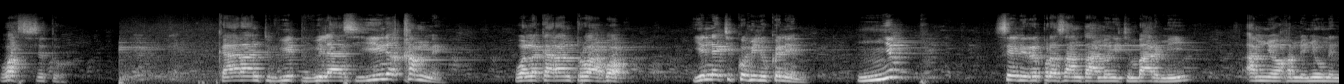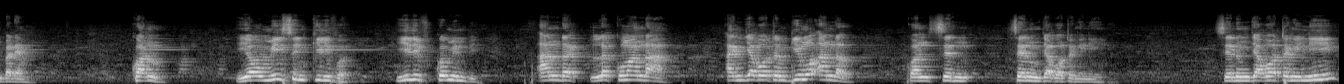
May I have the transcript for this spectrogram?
wax sa tur 48 villages yi nga xam ne wala 43 bopp yi nekk ci commune Këneen ñëpp seeni représentant ma ngi ci mbaar mii am ñoo xam ne ñëw nañ ba dem kon yow mii suñ kilifa yilif commune bi ànd ak le commandant ak njabootam gi mu àndal kon seen seenu njaboot a ngi nii seenu njaboot a ngi nii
